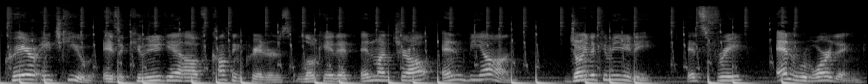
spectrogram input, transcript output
Creator HQ is a community of content creators located in Montreal and beyond. Join the community, it's free and rewarding.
